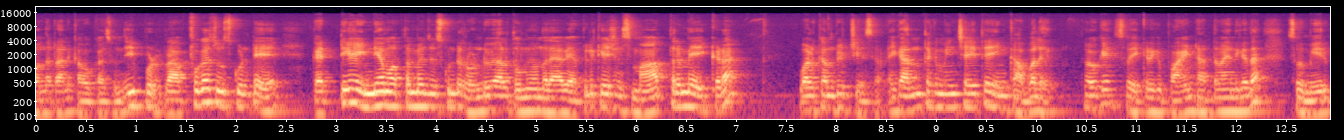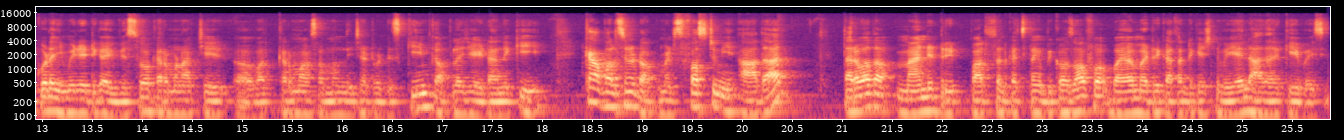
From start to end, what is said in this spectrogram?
పొందడానికి అవకాశం ఉంది. ఇప్పుడు రఫ్గా చూసుకుంటే గట్టిగా ఇండియా మొత్తం మీద చూసుకుంటే రెండు వేల తొమ్మిది వందల యాభై అప్లికేషన్స్ మాత్రమే ఇక్కడ వాళ్ళు కంప్లీట్ చేశారు. ఇక అంతకు మించి అయితే ఇంకా అవ్వలేదు. ఓకే సో ఇక్కడికి పాయింట్ అర్థమైంది కదా. సో మీరు కూడా ఇమీడియట్గా ఈ విశ్వకర్మ చే వర్క్ కర్మకు సంబంధించినటువంటి స్కీమ్కి అప్లై చేయడానికి కావాల్సిన డాక్యుమెంట్స్ ఫస్ట్ మీ ఆధార్ తర్వాత మ్యాండేటరీ పర్సన్ ఖచ్చితంగా బికాస్ ఆఫ్ బయోమెట్రిక్ అథెంటికేషన్ వేయాలి ఆధార్ కేవైసీ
